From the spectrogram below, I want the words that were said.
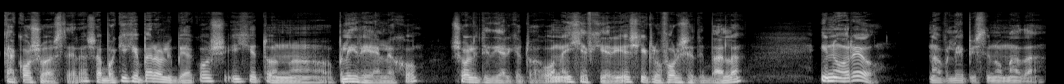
Κακός ο Αστέρας. Από εκεί και πέρα ο Ολυμπιακός είχε τον ε, πλήρη έλεγχο σε όλη τη διάρκεια του αγώνα. Είχε ευκαιρίες, κυκλοφόρησε την μπάλα. Είναι ωραίο να βλέπεις την ομάδα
